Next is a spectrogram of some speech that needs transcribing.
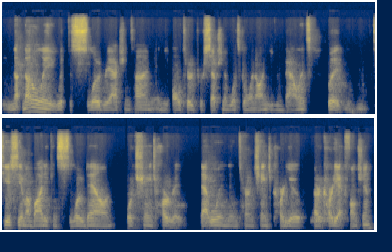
not, not only with the slowed reaction time and the altered perception of what's going on, even balance, but THC in my body can slow down or change heart rate. That will in, in turn change cardio or cardiac function.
